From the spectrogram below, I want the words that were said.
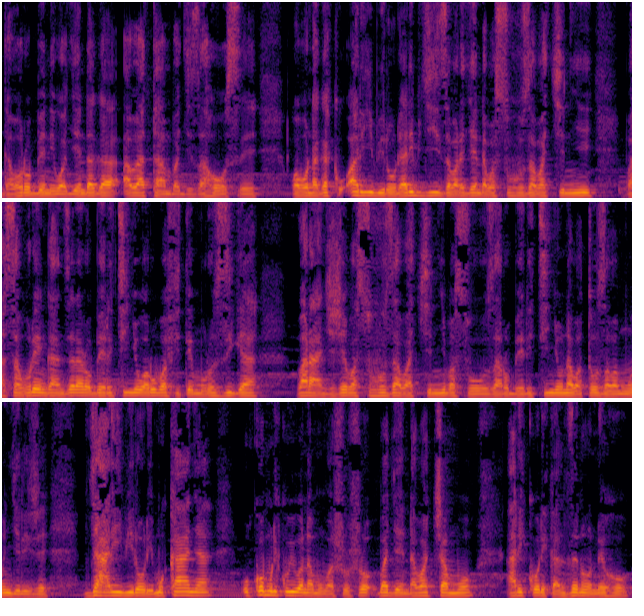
ngabo robeni wagendaga abatambagiza hose wabonaga ko ari ibirori ari byiza baragenda basuhuza abakinnyi basaba uburenganzira robertinho wari ubafite mu ruziga barangije basuhuza abakinnyi basuhuza robertinho n'abatoza bamwungirije. Byari ibirori. Mu kanya uko muri kubibona mu mashusho bagenda bacamo. Ariko reka nze noneho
